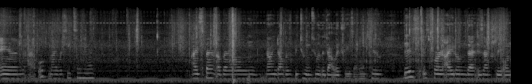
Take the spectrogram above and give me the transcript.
And I, oh my receipts in here I spent around $9 between two of the Dollar Trees I went to. This is for an item that is actually on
